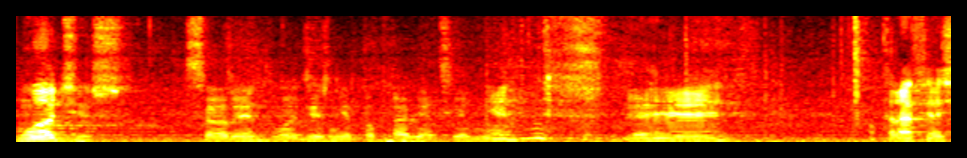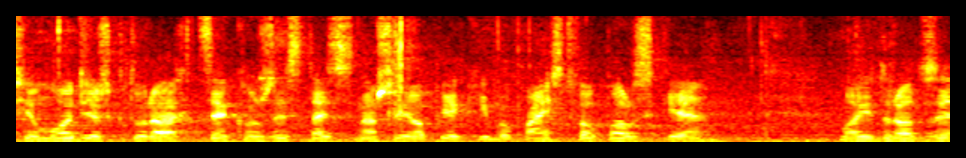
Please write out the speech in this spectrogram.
młodzież. Sorry, młodzież, nie poprawiacie mnie. E, trafia się młodzież, która chce korzystać z naszej opieki, bo państwo polskie, moi drodzy,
